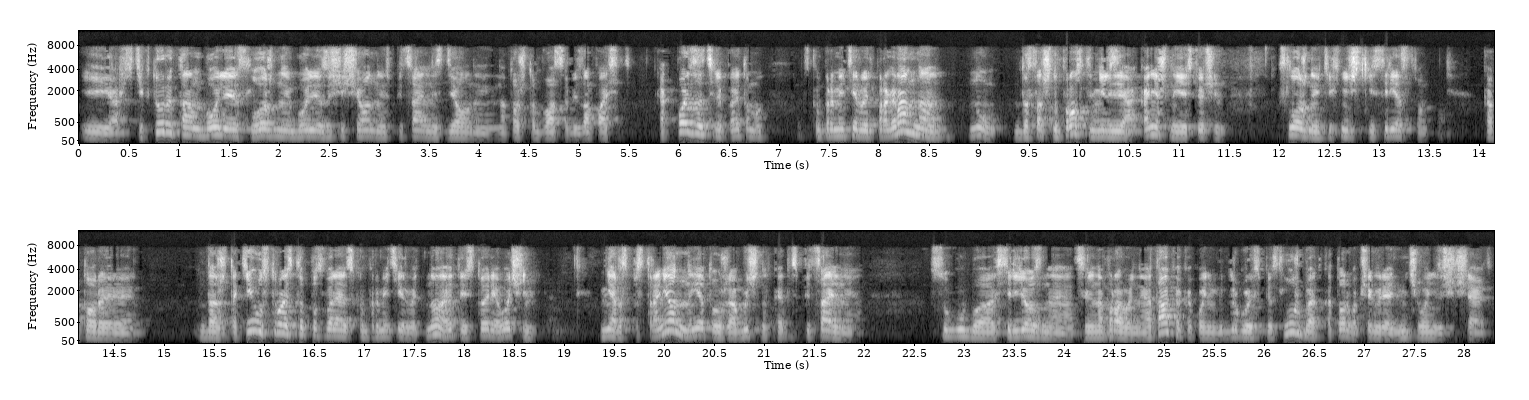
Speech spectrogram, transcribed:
и архитектуры там более сложные, более защищенные, специально сделанные на то, чтобы вас обезопасить как пользователи, поэтому скомпрометировать программно ну, достаточно просто нельзя. Конечно, есть очень сложные технические средства, которые даже такие устройства позволяют скомпрометировать, но эта история очень не распространенная, и это уже обычно какая-то специальная, сугубо серьезная целенаправленная атака какой-нибудь другой спецслужбы, от которой, вообще говоря, ничего не защищает.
